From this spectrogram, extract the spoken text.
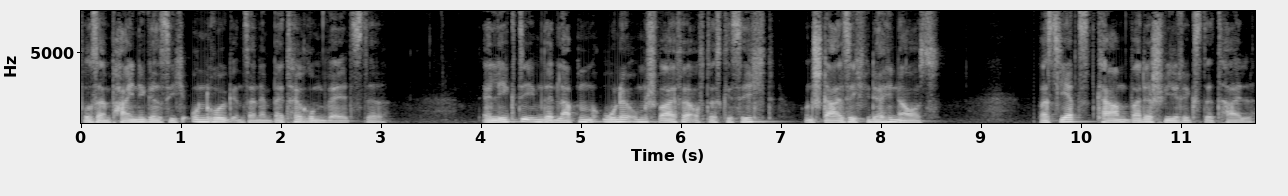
wo sein Peiniger sich unruhig in seinem Bett herumwälzte. Er legte ihm den Lappen ohne Umschweife auf das Gesicht und stahl sich wieder hinaus. Was jetzt kam, war der schwierigste Teil.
